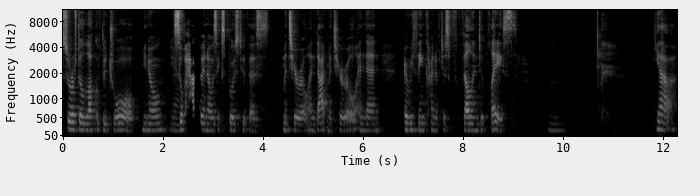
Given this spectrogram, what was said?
sort of the luck of the draw, you know. Yeah. So happened I was exposed to this material and that material, and then everything kind of just fell into place. Mm. Yeah.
